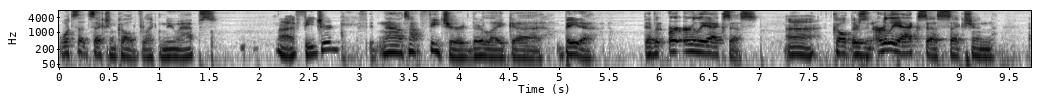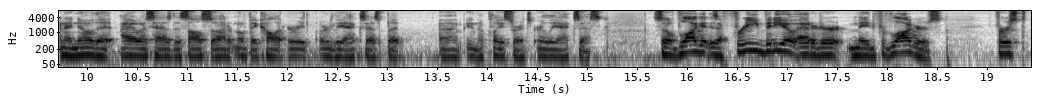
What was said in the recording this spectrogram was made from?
What's that section called for like new apps? Uh, featured? No, it's not featured. They're like uh, beta. They have an early access Uh, called. There's an early access section, and I know that iOS has this also. I don't know if they call it early, early access, but um, in the Play Store, it's early access. So Vlogit is a free video editor made for vloggers. First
